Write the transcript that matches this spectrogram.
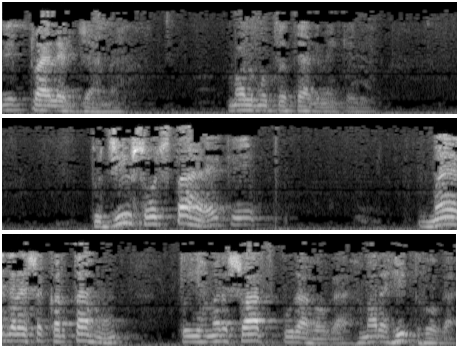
टॉयलेट जाना। मल मूत्र त्यागने के लिए। तो जीव सोचता है कि मैं अगर ऐसा करता हूँ तो ये हमारा स्वार्थ पूरा होगा, हमारा हित होगा।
